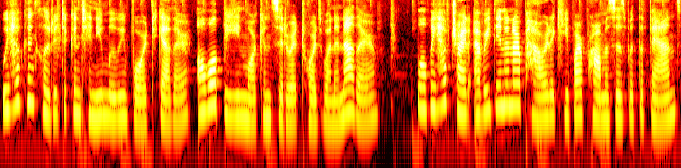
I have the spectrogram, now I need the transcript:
We have concluded to continue moving forward together, all while being more considerate towards one another. While we have tried everything in our power to keep our promises with the fans,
